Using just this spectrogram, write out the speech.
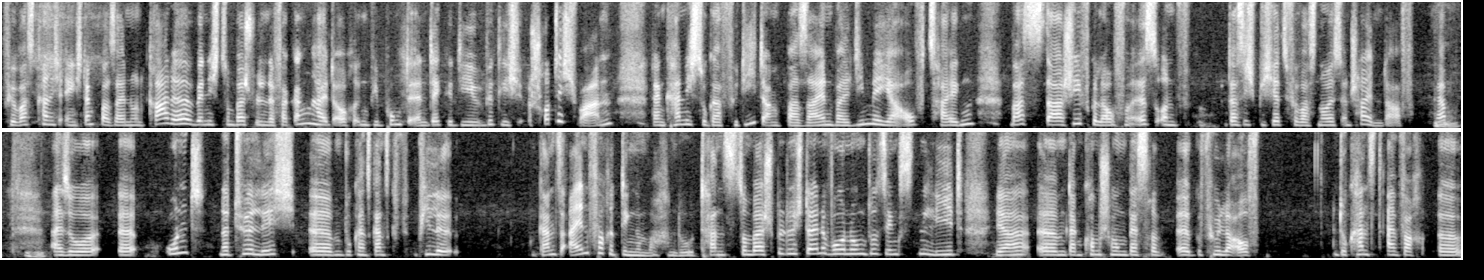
für was kann ich eigentlich dankbar sein? Und gerade wenn ich zum Beispiel in der Vergangenheit auch irgendwie Punkte entdecke, die wirklich schrottig waren, dann kann ich sogar für die dankbar sein, weil die mir ja aufzeigen, was da schiefgelaufen ist und dass ich mich jetzt für was Neues entscheiden darf. Ja? Mhm. mhm. Also äh, und natürlich, äh, du kannst ganz viele ganz einfache Dinge machen. Du tanzt zum Beispiel durch deine Wohnung, du singst ein Lied, ja, ähm, dann kommen schon bessere äh, Gefühle auf. Du kannst einfach äh,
